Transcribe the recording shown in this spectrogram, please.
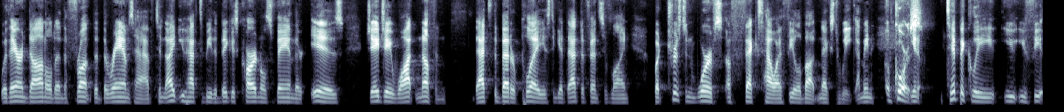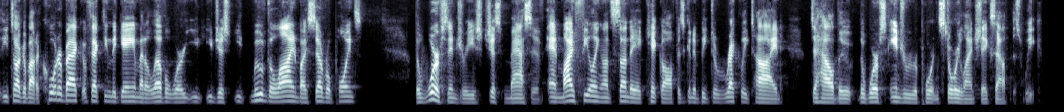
with Aaron Donald and the front that the Rams have tonight. You have to be the biggest Cardinals fan there is. J.J. Watt, nothing. That's the better play is to get that defensive line. But Tristan Wirfs affects how I feel about next week. I mean, of course, you know, typically you you feel you talk about a quarterback affecting the game at a level where you you just you move the line by several points. The Wirfs injury is just massive, and my feeling on Sunday at kickoff is going to be directly tied to how the the Wirfs injury report and storyline shakes out this week.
